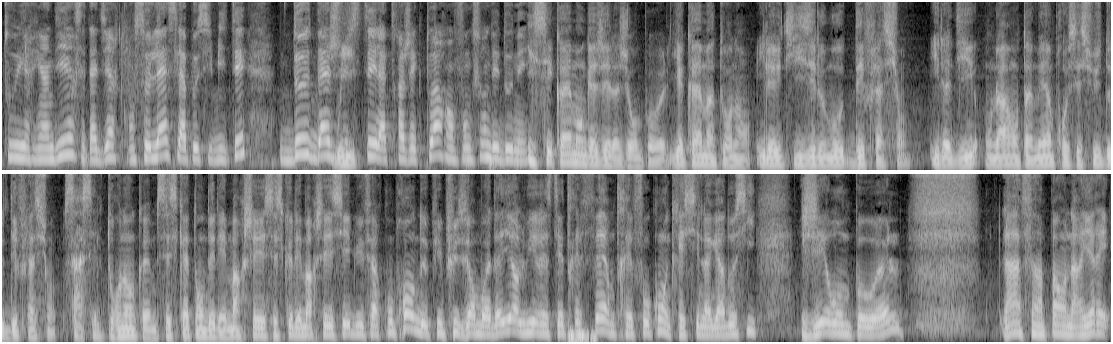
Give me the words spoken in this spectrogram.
tout et rien dire, c'est-à-dire qu'on se laisse la possibilité de d'ajuster la trajectoire en fonction des données. Il s'est quand même engagé là, Jérôme Powell. Il y a quand même un tournant. Il a utilisé le mot déflation. Il a dit on a entamé un processus de déflation. Ça, c'est le tournant quand même. C'est ce qu'attendaient les marchés. C'est ce que les marchés essayaient de lui faire comprendre depuis plusieurs mois. D'ailleurs, lui restait très ferme, très faucon, et Christine Lagarde aussi. Jérôme Powell là a fait un pas en arrière et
